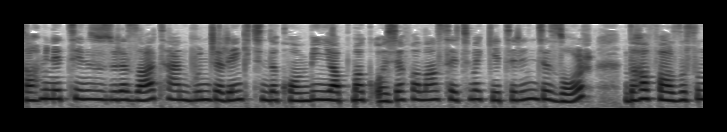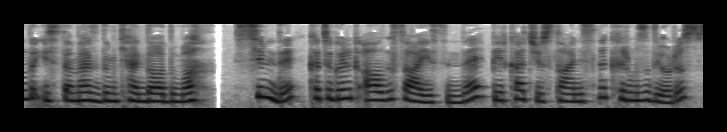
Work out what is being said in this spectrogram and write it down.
Tahmin ettiğiniz üzere zaten bunca renk içinde kombin yapmak, oje falan seçmek yeterince zor. Daha fazlasını da istemezdim kendi adıma. Şimdi kategorik algı sayesinde birkaç yüz tanesine kırmızı diyoruz.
